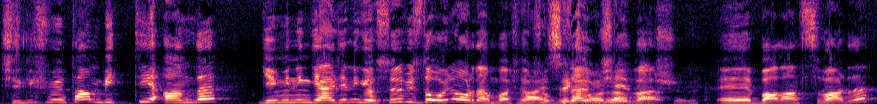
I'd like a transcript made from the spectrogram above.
Çizgi filmin tam bittiği anda geminin geleceğini gösteriyor. Biz de oyuna oradan başladık. Çok güzel bir şey var. Ee, bağlantısı vardı.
